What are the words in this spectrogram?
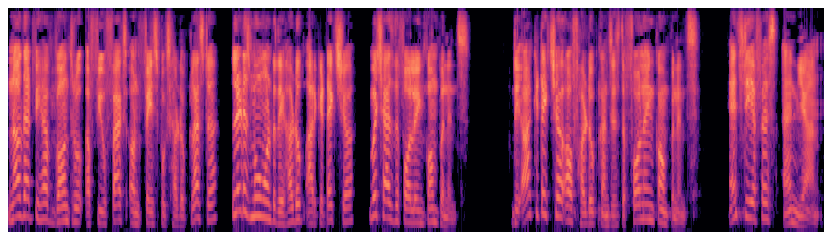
Now that we have gone through a few facts on Facebook's Hadoop cluster, let us move on to the Hadoop architecture, which has the following components. The architecture of Hadoop consists of the following components. HDFS and YARN.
